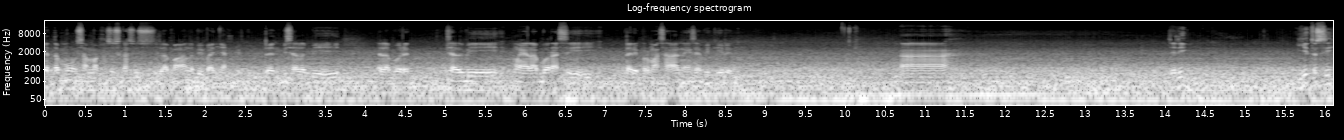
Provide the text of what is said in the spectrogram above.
ketemu sama kasus-kasus lapangan lebih banyak gitu. Dan bisa lebih elaborate bisa lebih mengelaborasi dari permasalahan yang saya pikirin. Uh, jadi gitu sih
